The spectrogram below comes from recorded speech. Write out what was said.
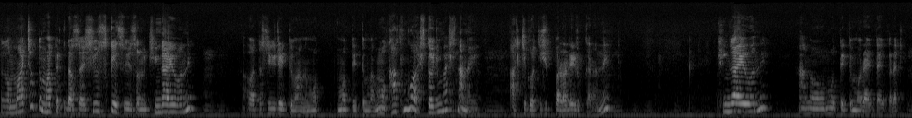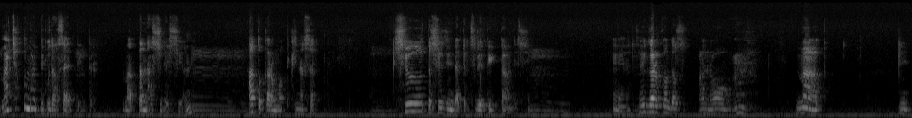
だからまあちょっと待ってください。シュースケースにその着替えをね私入れてもあのも持って行ってももう覚悟はしとりましたのよ。あっちこっち引っ張られるからね。着替えをねあの持って行ってもらいたいから「まあちょっと待ってください」って言ったらまたなしですよね。後から持ってきなさい。ってシューッと主人だけ連れて行ったんですよ、ええ。それから今度あのうんまあに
